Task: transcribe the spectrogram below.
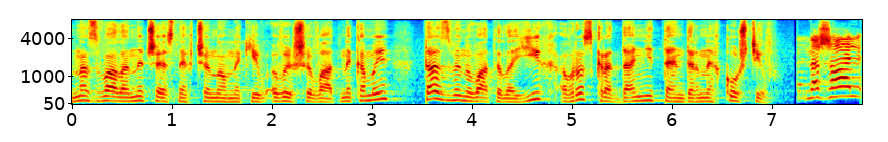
назвала нечесних чиновників вишиватниками та звинуватила їх в розкраданні тендерних коштів. На жаль,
